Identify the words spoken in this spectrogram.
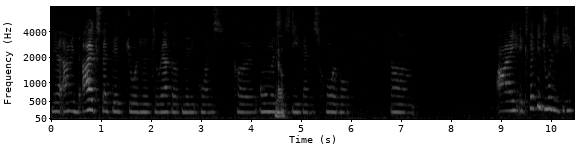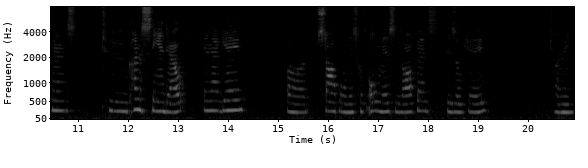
Yeah, I mean, I expected Georgia to rack up many points because Ole Miss's Yeah. defense is horrible. Um, I expected Georgia's defense to kind of stand out in that game, uh, stop Ole Miss because Ole Miss's offense is okay. I mean,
